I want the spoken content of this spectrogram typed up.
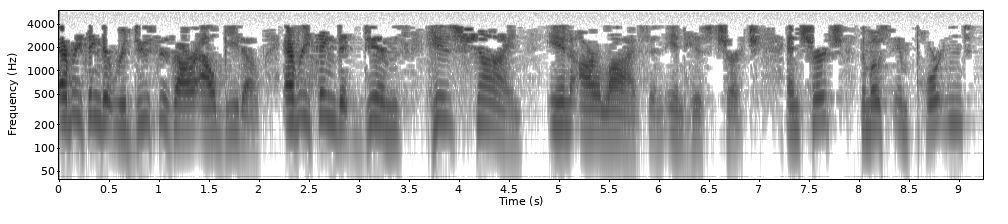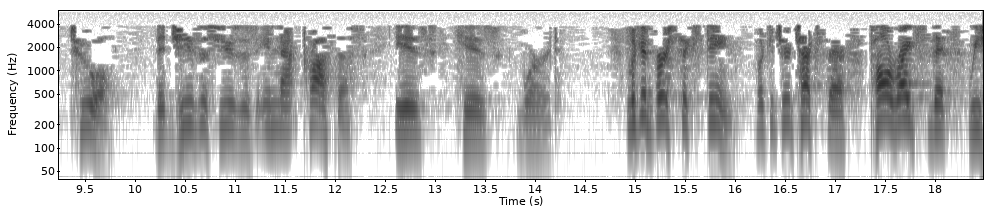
everything that reduces our albedo, everything that dims His shine in our lives and in His church. And, church, the most important tool that Jesus uses in that process is His Word. Look at verse 16. Look at your text there. Paul writes that we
